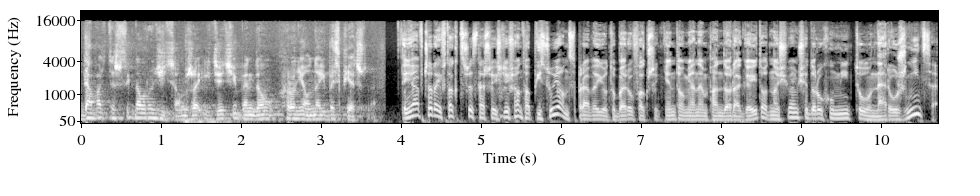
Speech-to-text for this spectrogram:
dawać też sygnał rodzicom, że ich dzieci będą chronione i bezpieczne. Ja wczoraj w TOK 360 opisując sprawę youtuberów okrzykniętą mianem Pandora Gate odnosiłem się do ruchu mitu na różnicę.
